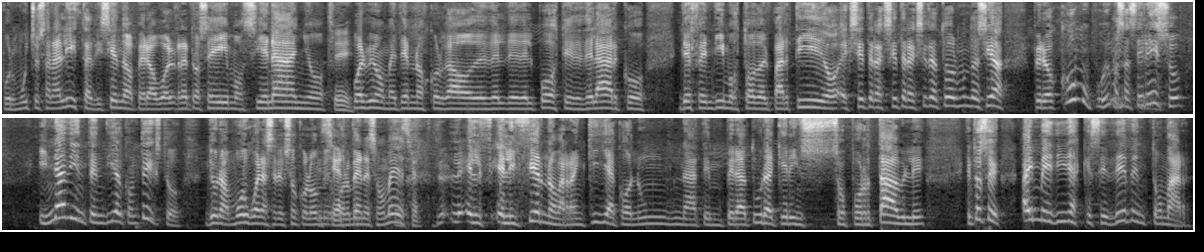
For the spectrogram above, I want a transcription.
por muchos analistas diciendo, pero retrocedimos 100 años, volvimos a meternos colgados desde el, desde el poste, desde el arco, defendimos todo el partido, etcétera, etcétera, etcétera. Todo el mundo decía, pero ¿cómo pudimos hacer eso? y nadie entendía el contexto de una muy buena selección colombiana en ese momento. El, infierno Barranquilla con una temperatura que era insoportable. Entonces, hay medidas que se deben tomar.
